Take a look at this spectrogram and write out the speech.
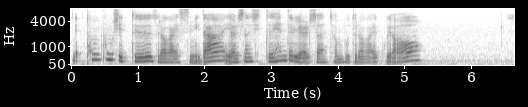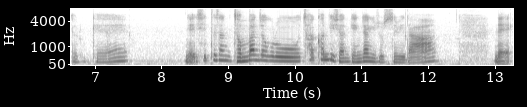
네, 통풍 시트 들어가 있습니다. 열선 시트, 핸들 열선 전부 들어가 있고요. 네, 이렇게 네, 시트 상 전반적으로 차 컨디션 굉장히 좋습니다. 네,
